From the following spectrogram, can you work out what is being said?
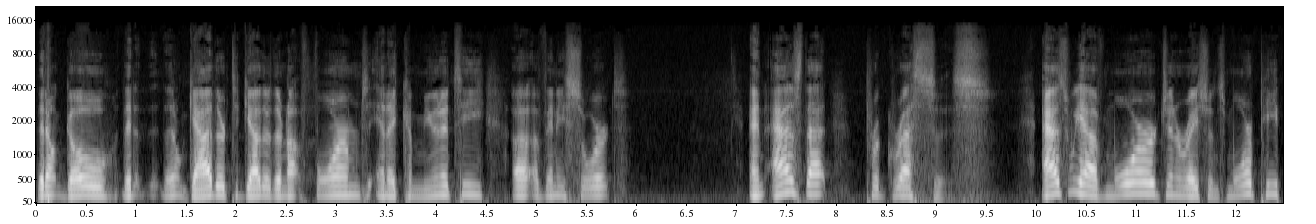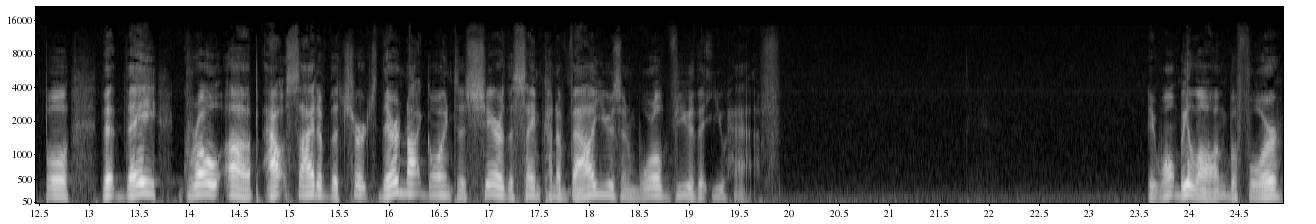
they don't go, they, they don't gather together. They're not formed in a community uh, of any sort. And as that progresses, as we have more generations, more people that they grow up outside of the church, they're not going to share the same kind of values and worldview that you have. It won't be long before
